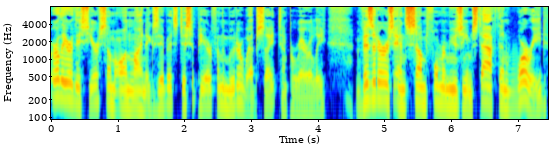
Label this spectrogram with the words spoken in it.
Earlier this year, some online exhibits disappeared from the Mutter website temporarily. Visitors and some former museum staff then worried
